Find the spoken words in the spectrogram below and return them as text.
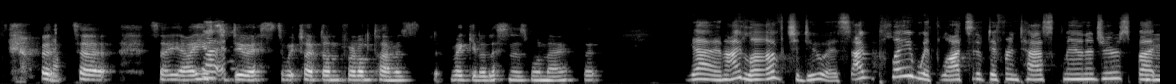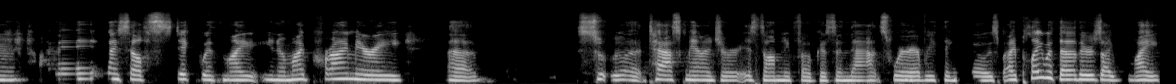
but yeah. Uh, so yeah, I used yeah. Todoist, which I've done for a long time, as regular listeners will know. But yeah, and I love Todoist. I play with lots of different task managers, but mm. I make myself stick with my, you know, my primary uh, uh, task manager is OmniFocus, and that's where mm. everything goes. But I play with others. I my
